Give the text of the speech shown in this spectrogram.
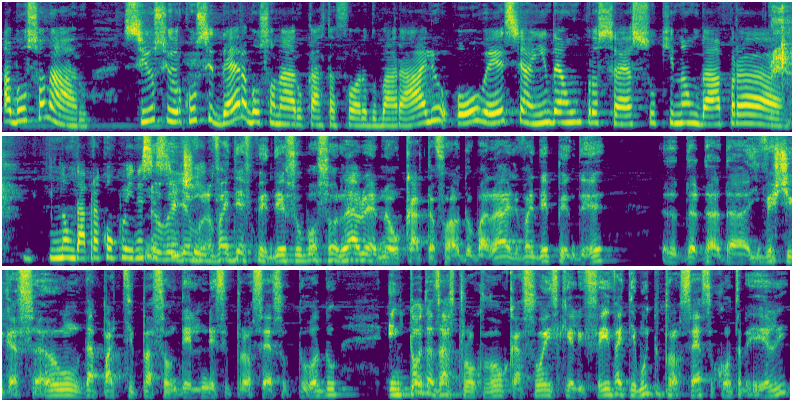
a Bolsonaro. Se o senhor considera Bolsonaro carta fora do baralho ou esse ainda é um processo que não dá para não dá para concluir nesse não, sentido? Vai depender se o Bolsonaro é não carta fora do baralho, vai depender da, da, da, investigação, da participação dele nesse processo todo, em todas as provocações que ele fez, vai ter muito processo contra ele,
